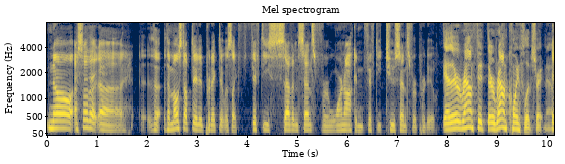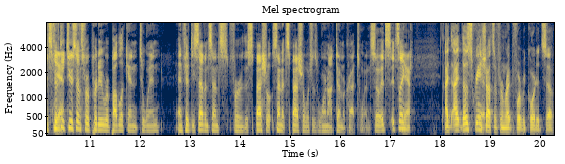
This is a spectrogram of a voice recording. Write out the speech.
No, I saw that uh, the the most updated PredictIt was like fifty seven cents for Warnock and fifty two cents for Perdue. Yeah, they're around. They're around coin flips right now. It's fifty two cents for Perdue Republican to win, and fifty seven cents for the special Senate special, which is Warnock Democrat to win. So it's it's like, Yeah. I, I, those screenshots are from right before recorded, so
